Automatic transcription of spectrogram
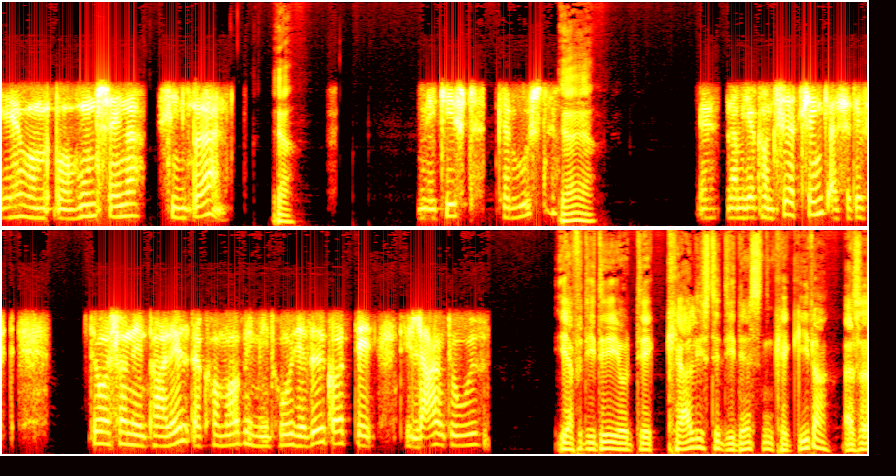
Ja, hvor, hvor hun sender sine børn Ja, med gift. Kan du huske det? ja, ja. Ja, Nå, men jeg kom til at tænke, altså det, det var sådan en parallel, der kom op i mit hoved. Jeg ved godt, det, det er langt ude. Ja, fordi det er jo det kærligste, de næsten kan give dig. Altså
